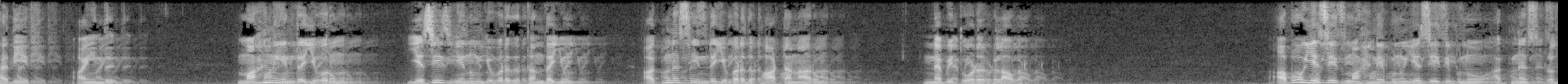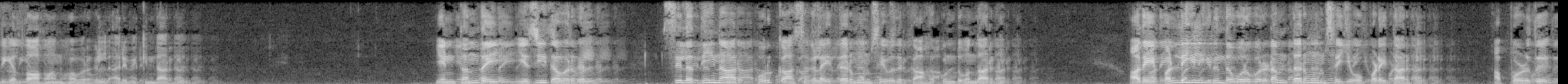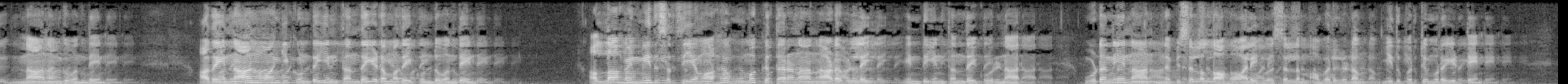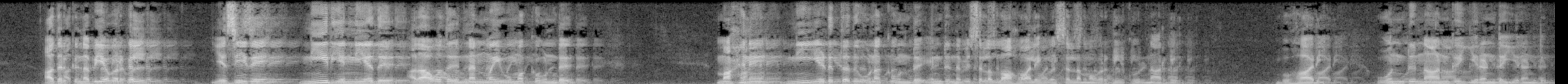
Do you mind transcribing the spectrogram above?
ஹதீஸ் ஐந்து. மகன் என்ற இவரும் யசீஸ் எனும் இவரது தந்தையும் அக்னஸ் என்ற இவரது பாட்டனாரும் நபி தோழர்களாவர். அபு யசீத் மஹன் இப்னு யசீத் இபுனு அக்னஸ் ரதியல்லாஹு அவர்கள் அறிவிக்கின்றார்கள் என் தந்தை யசீத் அவர்கள் சில தீனார் பொற்காசுகளை தர்மம் செய்வதற்காக கொண்டு வந்தார்கள். அதை பள்ளியில் இருந்த ஒருவரிடம் தர்மம் செய்ய ஒப்படைத்தார்கள். அப்பொழுது நான் அங்கு வந்தேன். அதை நான் வாங்கிக் கொண்டு என் தந்தையிடம் அதை கொண்டு வந்தேன். அல்லாஹின் மீது சத்தியமாக உமக்கு தர நான் நாடவில்லை என்று என் தந்தை கூறினார். உடனே நான் நபிசல்லாஹு அலஹி வசல்லம் அவர்களிடம் இது பற்றி முறையிட்டேன். அதற்கு நபி அவர்கள் எசீதே நீர் எண்ணியது அதாவது நன்மை உமக்கு உண்டு. மகனே நீ எடுத்தது உனக்கு உண்டு என்று நபிசல்லாஹு அலஹி வசல்லம் அவர்கள் கூறினார்கள். புகாரி ஒன்று நான்கு இரண்டு இரண்டு.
